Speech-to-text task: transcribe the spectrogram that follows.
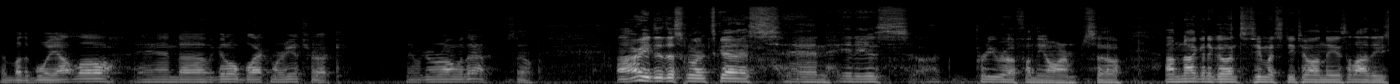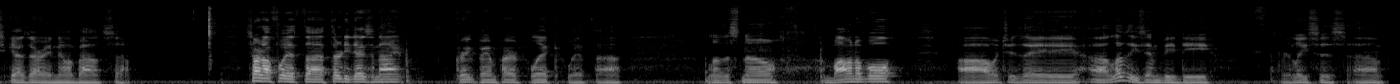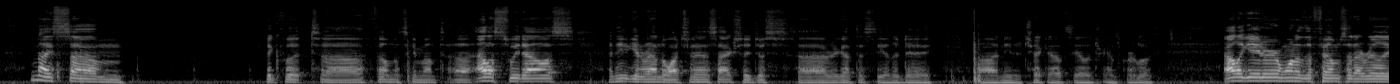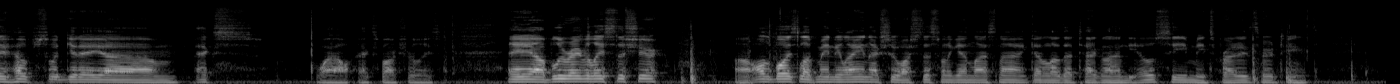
done by the Boy Outlaw, and uh, the good old Black Maria truck. Never go wrong with that. So, uh, I already did this once, guys, and it is uh, pretty rough on the arm. So, I'm not going to go into too much detail on these. A lot of these you guys already know about. So, start off with uh, 30 Days a Night. Great vampire flick with uh, Love the Snow. Abominable. uh, which is a uh, love these MVD releases. Um, nice um, Bigfoot uh, film that's came out. Uh, Alice, Sweet Alice. I need to get around to watching this. I actually just uh, got this the other day. I need to check out see how the transfer looks. Alligator, one of the films that I really hopes would get a um, X, wow, Xbox release, a uh, Blu-ray release this year. Uh, all the boys love Mandy Lane. Actually watched this one again last night. Gotta love that tagline. The OC meets Friday the 13th.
